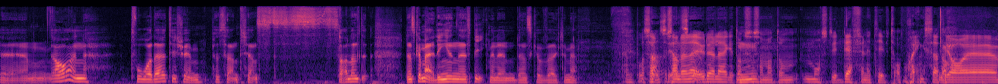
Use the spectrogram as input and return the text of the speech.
Eh, ja, en tvåa där till 21% känns... Ja, den, ska med, det är ingen eh, spik men den, den ska verkligen med. Och sen, sen den är ju det läget också Mm. som att de måste ju definitivt ta poäng. Så att Ja. jag, eh,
